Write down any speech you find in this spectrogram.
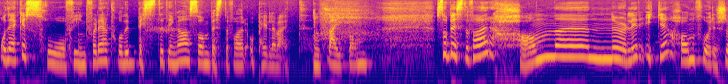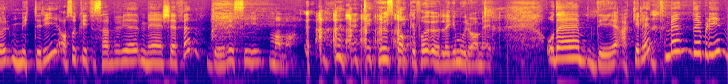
Og det er ikke så fint, for det er to av de beste tinga som bestefar og Pelle veit om. Så bestefar han eh, nøler ikke. Han foreslår mytteri, altså kvitte seg med, sjefen, dvs. Si mamma. Hun skal ikke få ødelegge moroa mer. Og det, det er ikke lett, men det blir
